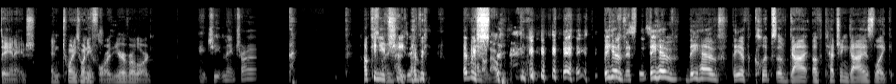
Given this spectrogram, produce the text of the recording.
day and age in 2024, the year of our Lord. Ain't cheating, ain't trying. How can you I cheat? Every every I don't know. they have they have they have they have clips of guy of catching guys like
